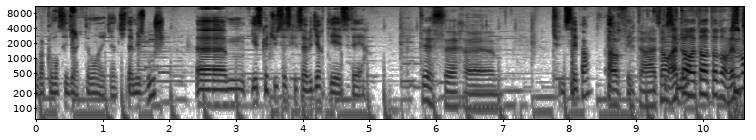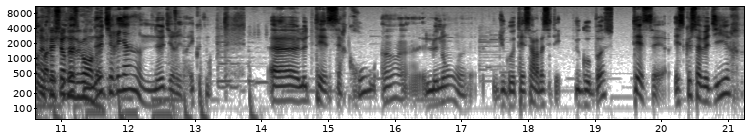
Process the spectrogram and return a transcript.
on va commencer directement avec un petit amuse-bouche. Euh, Est-ce que tu sais ce que ça veut dire TSR TSR. euh, Tu ne sais pas? Oh putain, attends, sinon, attends, attends, attends, laisse-moi réfléchir deux Ne- secondes. Ne dis rien, ne dis rien. Écoute-moi. Euh, le TSR Crew, hein, le nom d'Hugo TSR là-bas c'était Hugo Boss TSR. Est-ce que ça veut dire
